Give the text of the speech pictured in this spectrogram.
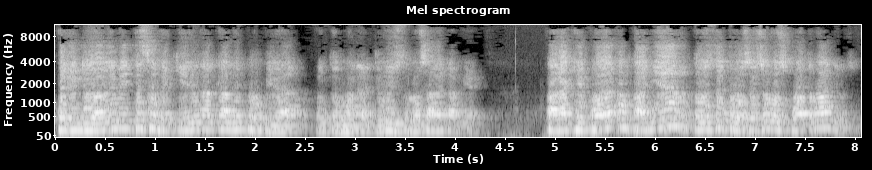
pero indudablemente se requiere un alcalde en propiedad, doctor Buenaventura, y usted lo sabe también para que pueda acompañar todo este proceso los cuatro años,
